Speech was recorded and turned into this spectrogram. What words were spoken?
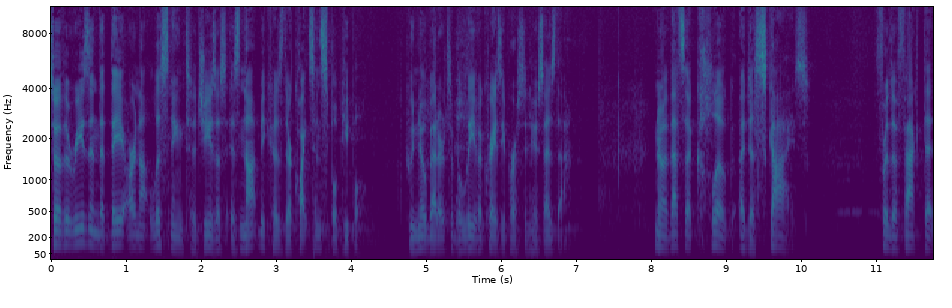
So the reason that they are not listening to Jesus is not because they're quite sensible people who know better to believe a crazy person who says that. No, that's a cloak, a disguise for the fact that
